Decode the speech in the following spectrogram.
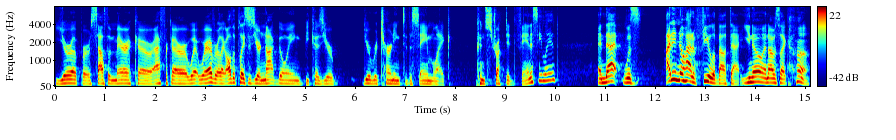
Europe or South America or Africa or wh- wherever, like all the places you're not going because you're you're returning to the same like constructed fantasy land. And that was I didn't know how to feel about that, you know, and I was like, "Huh,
